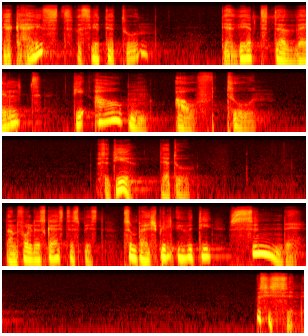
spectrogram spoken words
Der Geist, was wird er tun? Der wird der Welt die Augen auftun. Also dir, der du dann voll des Geistes bist, zum Beispiel über die Sünde. Was ist Sünde?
